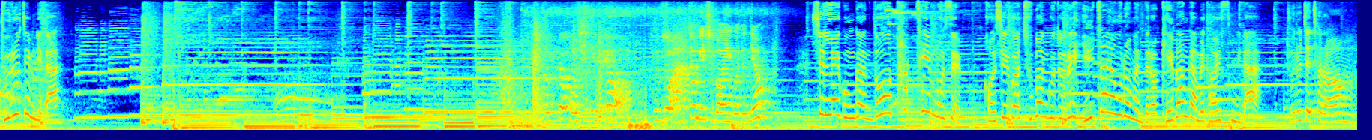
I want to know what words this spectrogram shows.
두루지입니다. 여기가 거실이고요. 그쪽 안쪽이 주방이거든요. 실내 공간도 탁 트인 모습. 거실과 주방 구조를 일자형으로 만들어 개방감을 더했습니다. 두루제처럼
